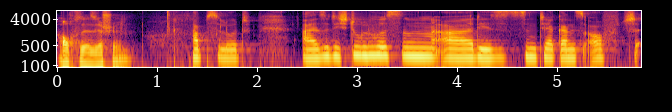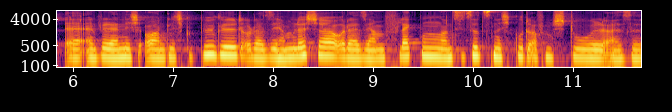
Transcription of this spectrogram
auch sehr, sehr schön. Absolut. Also die Stuhlhussen, äh, die sind ja ganz oft äh, entweder nicht ordentlich gebügelt oder sie haben Löcher oder sie haben Flecken und sie sitzen nicht gut auf dem Stuhl. Also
